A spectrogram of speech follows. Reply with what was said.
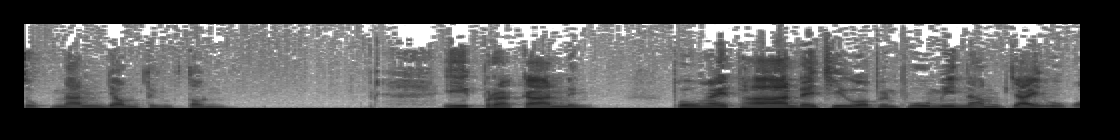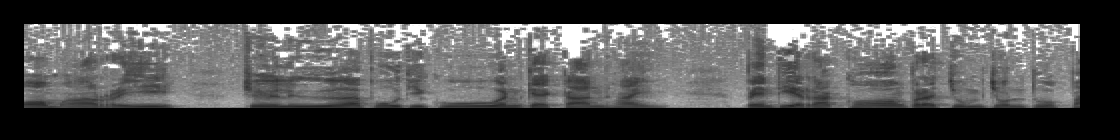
สุขนั้นย่อมถึงตน อีกประการหนึ่ง ผู้ให้ทานได้ชื่อว่าเป็นผู้มีน้ำใจอุบอ้อมอารีช่วยเหลือผู้ที่ควรแก่การให้ เป็นที่รักของประชุมชนทั่วไป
